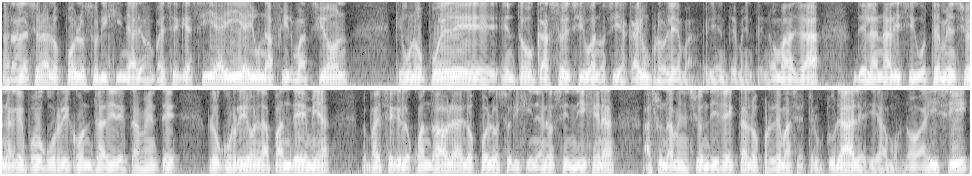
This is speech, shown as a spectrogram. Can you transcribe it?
en relación a los pueblos originarios. Me parece que así ahí hay una afirmación que uno puede, en todo caso, decir, bueno, sí, acá hay un problema, evidentemente, no más allá del análisis que usted menciona que puede ocurrir con ya directamente lo ocurrido en la pandemia. Me parece que lo, cuando habla de los pueblos originarios indígenas, hace una mención directa a los problemas estructurales, digamos, ¿no? Ahí sí,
